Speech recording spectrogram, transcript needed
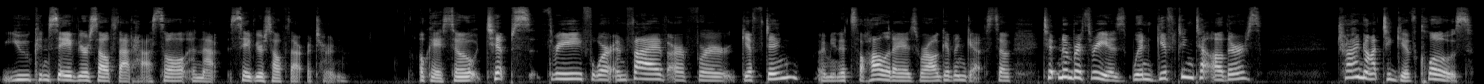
you can save yourself that hassle and that save yourself that return. Okay, so tips three, four, and five are for gifting. I mean, it's the holidays, we're all giving gifts. So, tip number three is when gifting to others, try not to give clothes.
